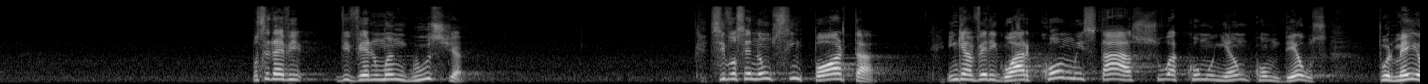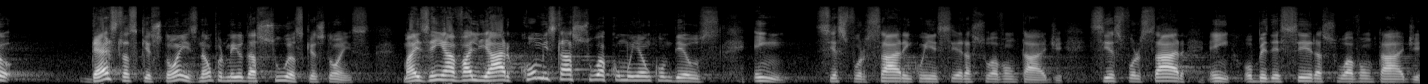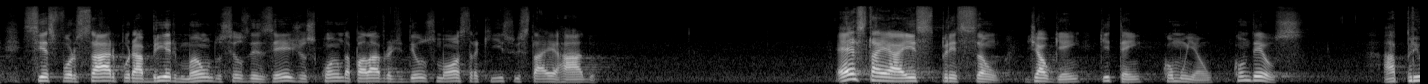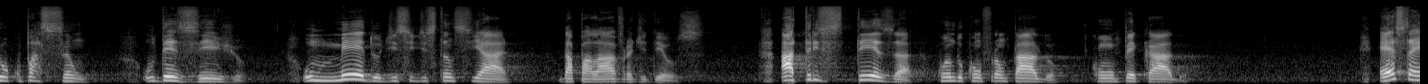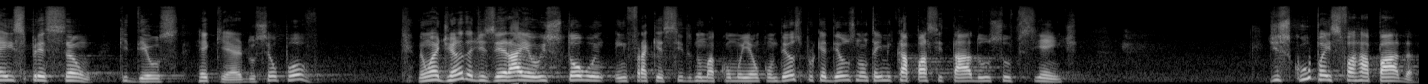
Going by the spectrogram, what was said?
você deve viver numa angústia. Se você não se importa em averiguar como está a sua comunhão com Deus por meio destas questões, não por meio das suas questões, mas em avaliar como está a sua comunhão com Deus, em se esforçar em conhecer a Sua vontade, se esforçar em obedecer a Sua vontade, se esforçar por abrir mão dos seus desejos quando a palavra de Deus mostra que isso está errado. Esta é a expressão de alguém que tem comunhão com Deus. A preocupação, o desejo, o medo de se distanciar da palavra de Deus, a tristeza quando confrontado com o pecado. Esta é a expressão que Deus requer do seu povo. Não adianta dizer, ah, eu estou enfraquecido numa comunhão com Deus porque Deus não tem me capacitado o suficiente. Desculpa esfarrapada.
